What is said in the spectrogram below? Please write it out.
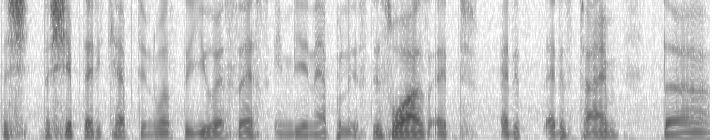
The, sh- the ship that he captained was the USS Indianapolis. This was at at its at its time the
